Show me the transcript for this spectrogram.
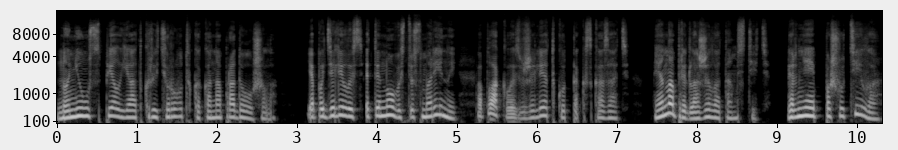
но не успел я открыть рот, как она продолжила. Я поделилась этой новостью с Мариной, поплакалась в жилетку, так сказать, и она предложила отомстить. Вернее, пошутила,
